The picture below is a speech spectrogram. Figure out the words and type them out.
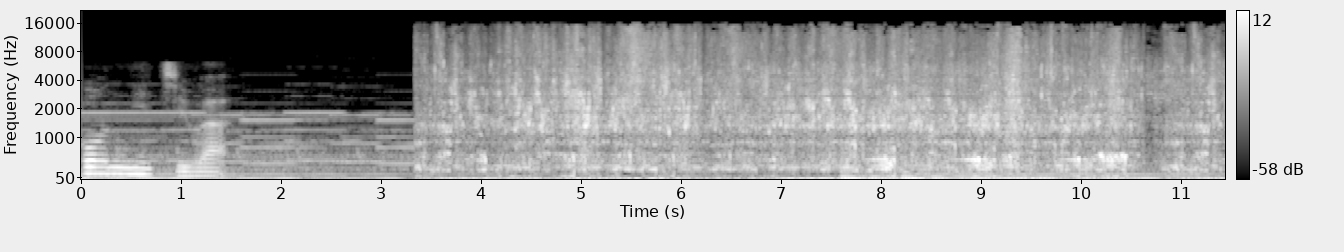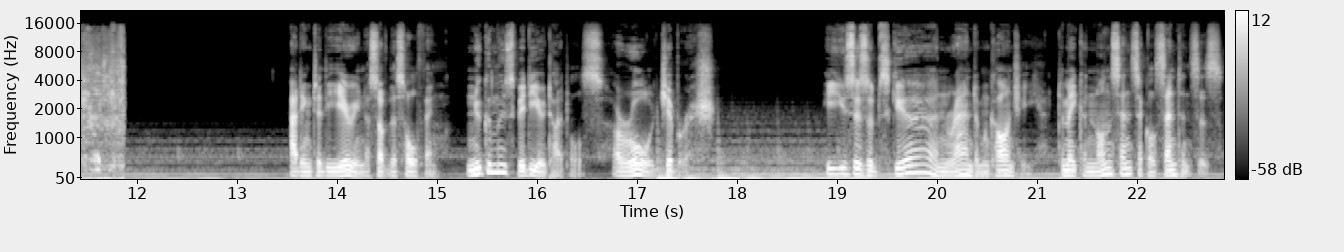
こ Adding to the eeriness of this whole thing, Nugumu's video titles are all gibberish. He uses obscure and random kanji to make nonsensical sentences.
